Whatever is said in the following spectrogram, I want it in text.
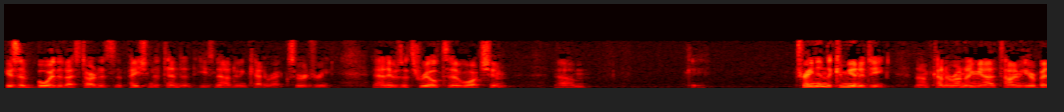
Here's a boy that I started as a patient attendant. He's now doing cataract surgery. And it was a thrill to watch him. Um. Train in the community. I'm kind of running out of time here, but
